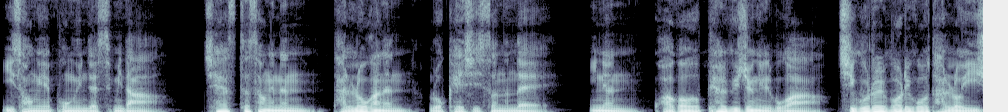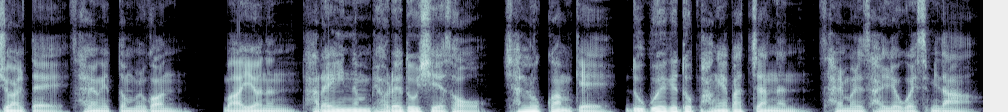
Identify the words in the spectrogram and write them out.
이 성에 봉인됐습니다. 체스트 성에는 달로 가는 로켓이 있었는데 이는 과거 흡혈귀 중 일부가 지구를 버리고 달로 이주할 때 사용했던 물건. 마이어는 달에 있는 별의 도시에서 샬롯과 함께 누구에게도 방해받지 않는 삶을 살려고 했습니다.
